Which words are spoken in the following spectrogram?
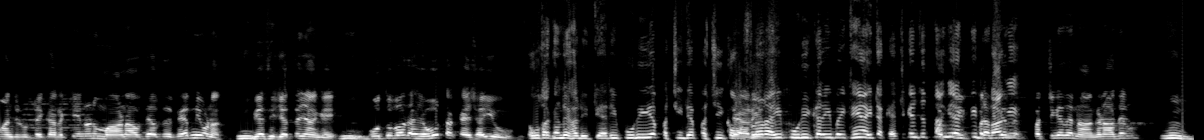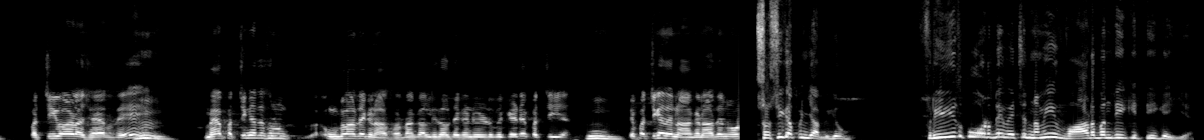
ਪੰਜ ਟੁੱਟੇ ਕਰਕੇ ਇਹਨਾਂ ਨੂੰ ਮਾਣ ਆਪਦੇ ਆਪਦੇ ਫਿਰ ਨਹੀਂ ਆਉਣਾ ਵੀ ਅਸੀਂ ਜਿੱਤ ਜਾਾਂਗੇ। ਉਸ ਤੋਂ ਬਾਅਦ ਇਹ ਹੋਰ ਧੱਕੇਸ਼ਾਹੀ ਹੋਊਗੀ। ਉਹ ਤਾਂ ਕਹਿੰਦੇ ਸਾਡੀ ਤਿਆਰੀ ਪੂਰੀ ਹੈ 25 ਦੇ 25 ਕਾਉਂਸਲਰ ਅਸੀਂ ਪੂਰੀ ਕਰੀ ਬੈਠੇ ਆਂ ਅਸੀਂ ਤਾਂ ਖਿੱਚ ਕੇ ਜਿੱਤਾਂਗੇ ਐਕਟੀ ਲੜਾਂਗੇ 25 ਦੇ ਨਾਂ ਗਣਾ ਦੇਣ। ਹੂੰ। 25 ਵਾੜਾ ਸ਼ਹਿਰ ਦੇ। ਮੈਂ 25 ਦੇ ਤੁਹਾਨੂੰ ਉਂਗਲਾਂ ਤੇ ਗਿਣਾ ਸਕਦਾ ਅਕਾਲੀ ਦਲ ਦੇ ਕੈਂਡੀਡੇਟ ਵੀ ਕਿਹੜੇ 25 ਆ? ਇਹ 25 ਦੇ ਨਾਂ ਗਣਾ ਦੇਣ ਸਤਿ ਸ਼੍ਰੀ ਅਕਾਲ ਪੰਜਾਬੀਓ। ਫਰੀਦਕੋਟ ਦੇ ਵਿੱਚ ਨਵੀਂ ਵਾਰਡਬੰਦੀ ਕੀਤੀ ਗਈ ਹੈ।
